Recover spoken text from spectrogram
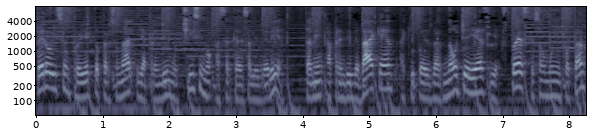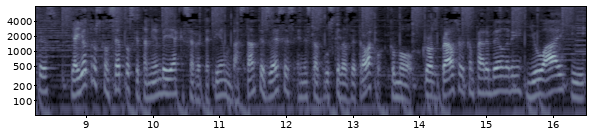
pero hice un proyecto personal y aprendí muchísimo acerca de esa librería. También aprendí de backend, aquí puedes ver Node.js y Express que son muy importantes. Y hay otros conceptos que también veía que se repetían bastantes veces en estas búsquedas de trabajo, como Cross-Browser Compatibility, UI y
